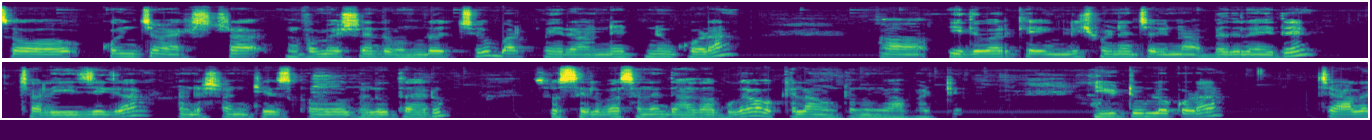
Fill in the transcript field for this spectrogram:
సో కొంచెం ఎక్స్ట్రా ఇన్ఫర్మేషన్ అయితే ఉండొచ్చు. బట్ మీరు అన్నింటినీ కూడా ఇదివరకే ఇంగ్లీష్ మీడియం చదివిన అభ్యర్థులు అయితే చాలా ఈజీగా అండర్స్టాండ్ చేసుకోగలుగుతారు. సో సిలబస్ అనేది దాదాపుగా ఒకేలా ఉంటుంది కాబట్టి. యూట్యూబ్లో కూడా చాలా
